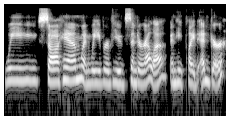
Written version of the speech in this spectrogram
We saw him when we reviewed Cinderella, and he played Edgar.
